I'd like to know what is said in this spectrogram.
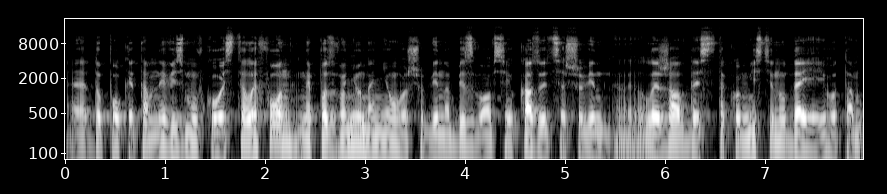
Е, Допоки там не візьму в когось телефон, не позвоню на нього, щоб він обізвався. І оказується, що він е, лежав десь в такому місці, ну де я його там.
